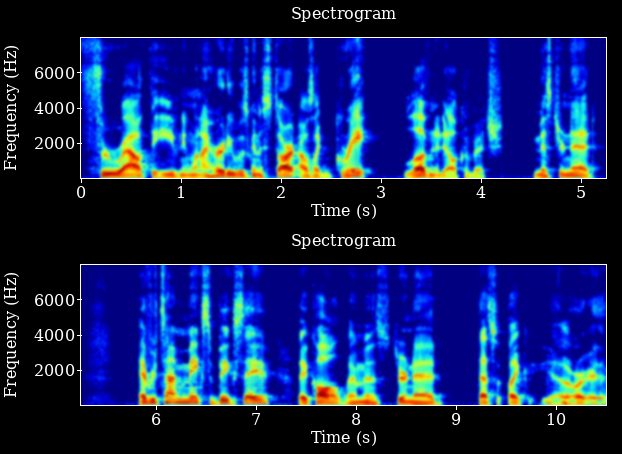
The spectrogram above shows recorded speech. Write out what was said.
throughout the evening. When I heard he was going to start, I was like, great, love Nedeljkovic, Mr. Ned. Every time he makes a big save, they call him Mr. Ned. That's like, or uh,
